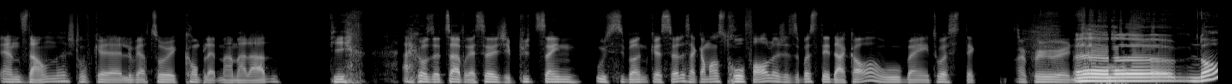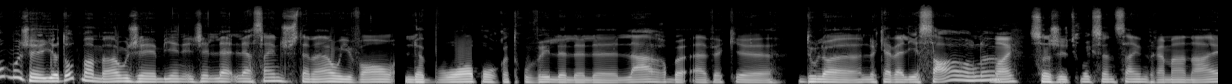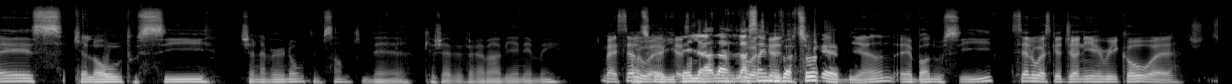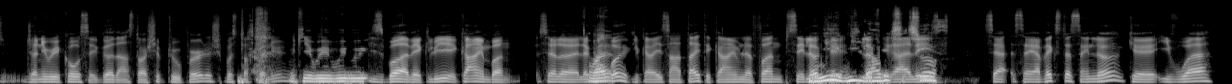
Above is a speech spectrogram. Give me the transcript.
hands down je trouve que l'ouverture est complètement malade puis à cause de ça, après ça, j'ai plus de scène aussi bonne que ça. Ça commence trop fort. Là. Je sais pas si tu es d'accord ou ben toi, c'était un peu. Euh, non, moi, il y a d'autres moments où j'ai bien. J'ai la, scène, justement, où ils vont le bois pour retrouver l'arbre le, avec. Euh, d'où le, cavalier sort. Là. Ça, j'ai trouvé que c'est une scène vraiment nice. Quelle autre aussi? J'en avais une autre, il me semble, qui que j'avais vraiment bien aimé. Ben, celle où, ben, la, la, scène d'ouverture est bien, est bonne aussi. Celle où est-ce que Johnny Rico, euh, Johnny Rico, c'est le gars dans Starship Trooper, là, je sais pas si tu as reconnu. ok, oui, oui, oui. Il se bat avec lui, est quand même bonne. C'est le, combat avec le cavalier sans tête est quand même le fun. Puis c'est là ah réalise, c'est avec cette scène-là qu'il voit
